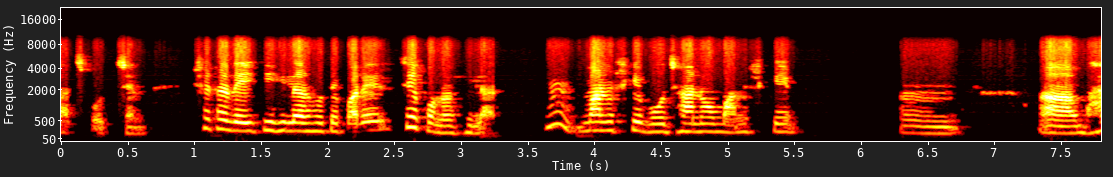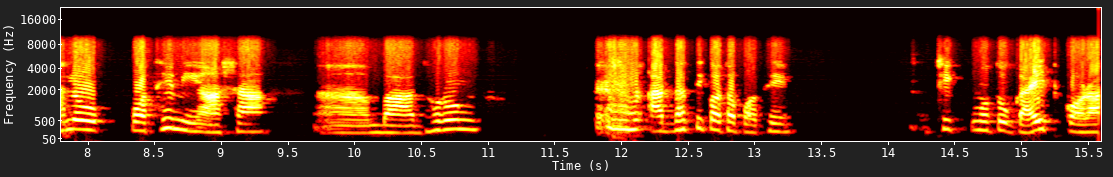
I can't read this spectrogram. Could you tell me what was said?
কাজ করছেন, সেটা রেইকি হিলার হতে পারে যে কোনো হিলার হুম, মানুষকে বোঝানো, মানুষকে ভালো পথে নিয়ে আসা বা ধরুন আধ্যাত্মিকতা পথে ঠিক মতো গাইড করা,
